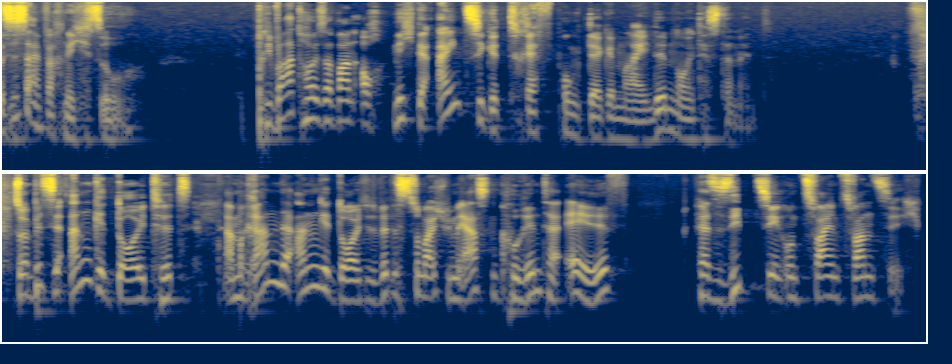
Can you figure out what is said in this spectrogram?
Das ist einfach nicht so. Privathäuser waren auch nicht der einzige Treffpunkt der Gemeinde im Neuen Testament. So ein bisschen angedeutet, am Rande angedeutet wird es zum Beispiel im 1. Korinther 11, Verse 17 und 22.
